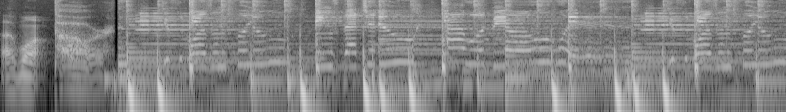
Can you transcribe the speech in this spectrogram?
I want power. If it wasn't for you, things that you do, I would be nowhere. If it wasn't for you,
